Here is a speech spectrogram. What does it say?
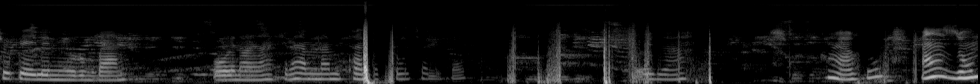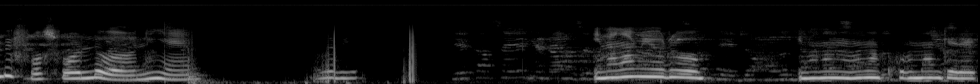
çok eğleniyorum ben. Bu oyun oynarken hemen bir tane de kılıç alacağız. Şöyle. Ha, zombi. Ha, zombi fosforlu. Niye? Öyle bir İnanamıyorum. İnanamıyorum ama korumam gerek.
